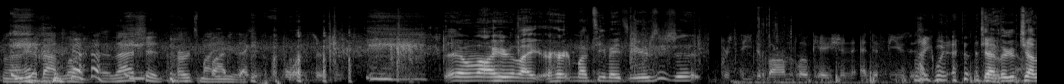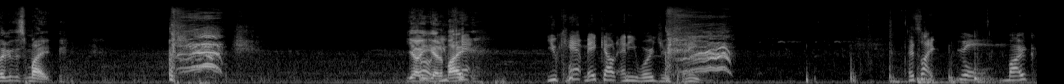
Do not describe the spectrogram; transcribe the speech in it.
No, ain't a bad look. That shit hurts my Five ears. seconds before insertion. Damn, I'm out here like hurting my teammates' ears and shit. Proceed to bomb's location and defuse it. Like when... Chad, look at Chad. Look at this mic. Yo, Bro, you got a you mic? can't- You can't make out any words you're saying. It's like, yo, Mike.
